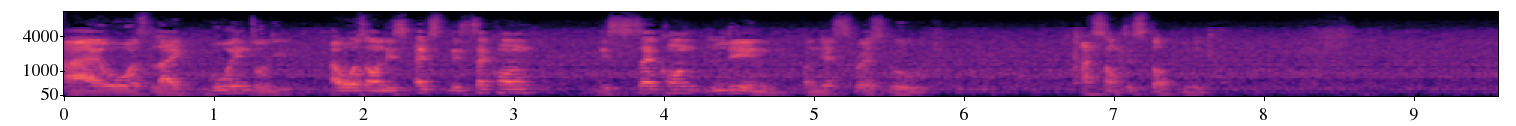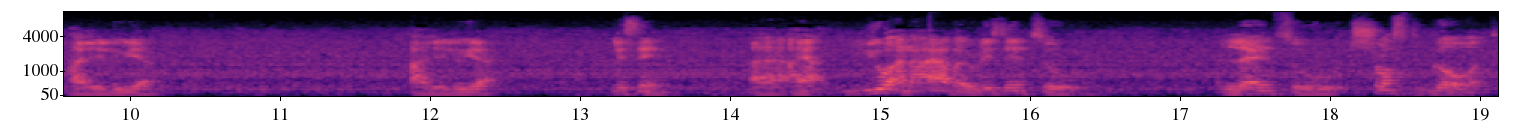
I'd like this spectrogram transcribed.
I was like going to the, I was on this the second, the second lane on the express road. And something stopped me. Hallelujah. Hallelujah. Listen, uh, I, you and I have a reason to learn to trust God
